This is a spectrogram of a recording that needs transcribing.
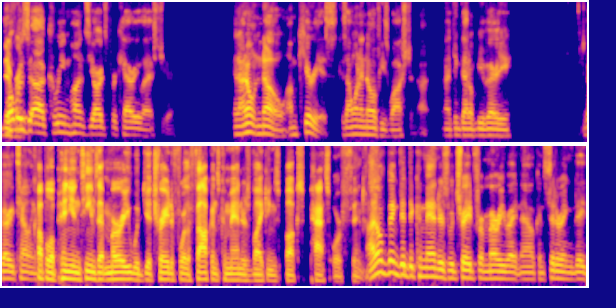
different. what was uh, Kareem Hunt's yards per carry last year? And I don't know. I'm curious because I want to know if he's washed or not. And I think that'll be very, very telling. couple opinion teams that Murray would get traded for: the Falcons, Commanders, Vikings, Bucs, Pats, or Fins. I don't think that the Commanders would trade for Murray right now, considering they.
